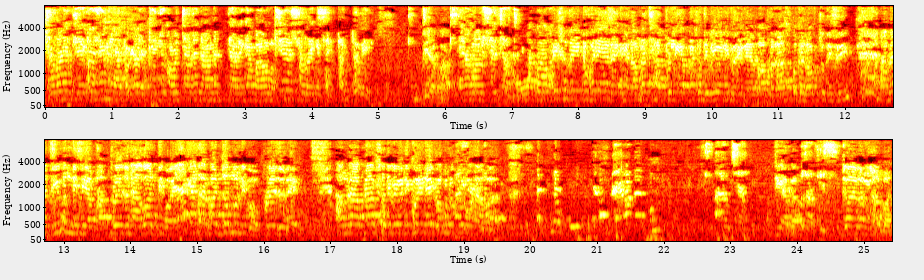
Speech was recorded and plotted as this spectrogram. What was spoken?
সবাই যে কাজে আপনারা কেন্দ্রীয় কর্মচারী নামের তালিকা বাংলাদেশের সবাইকে সেফ থাকতে হবে। জি আপা। এরা মানুষের জাতি। আপা আপনি শুধু এইটুকু জেনে রাখেন আমরা ছাত্রলীগ আপনার সাথে বেমানি করিনি আপা আমরা রাজপথে রক্ত দিছি। আমরা জীবন দিছি আপা প্রয়োজনে আবার দিব এক হাজার বার জন্ম নিব প্রয়োজনে। আমরা আপনার সাথে বেমানি করি নাই কখনো করব না আপা। আচ্ছা। জি আপা। জয় বাংলা আপা।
